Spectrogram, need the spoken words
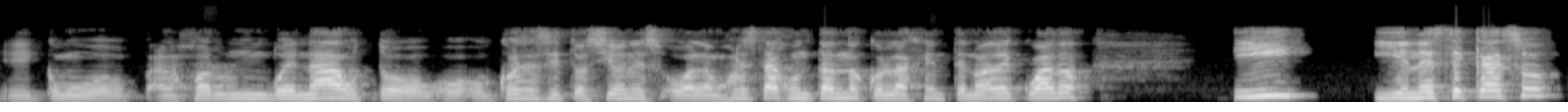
eh, como a lo mejor un buen auto o, o, cosas, situaciones, o a lo mejor está juntando con la gente no adecuada. Y, y en este caso,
